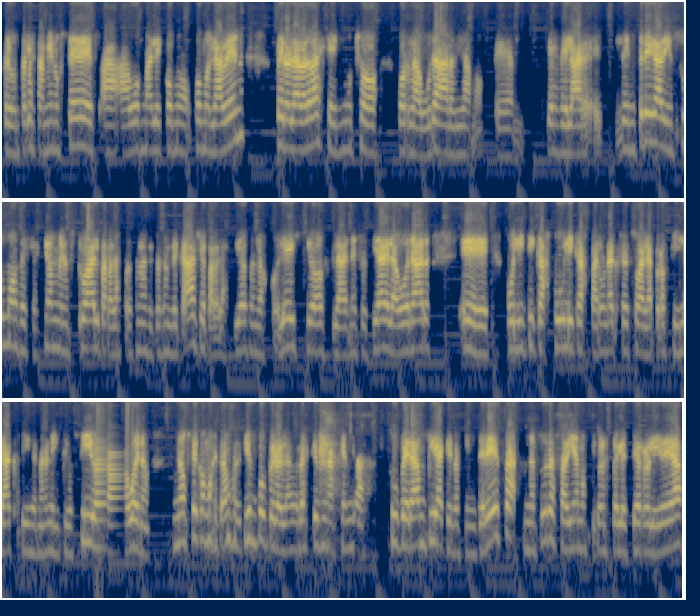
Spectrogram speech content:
preguntarles también ustedes, a, vos, Male, cómo, cómo la ven, pero la verdad es que hay mucho por laburar, digamos. Eh, desde la, entrega de insumos de gestión menstrual para las personas en situación de calle, para las tías en los colegios, la necesidad de elaborar eh, políticas públicas para un acceso a la profilaxis de manera inclusiva. Bueno, no sé cómo estamos de tiempo, pero la verdad es que es una agenda súper amplia que nos interesa. Nosotros sabíamos, y con esto les cierro la idea,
